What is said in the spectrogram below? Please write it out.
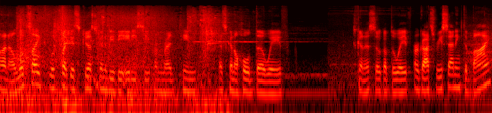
Oh no, looks like looks like it's just gonna be the ADC from red team that's gonna hold the wave. It's gonna soak up the wave. Urgot's resetting to buy.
